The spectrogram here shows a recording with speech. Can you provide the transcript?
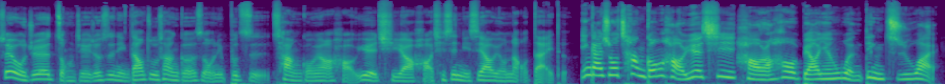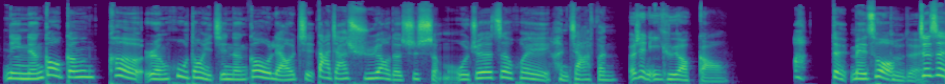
所以我觉得总结就是，你当驻唱歌手，你不止唱功要好，乐器要好，其实你是要有脑袋的。应该说，唱功好，乐器好，然后表演稳定之外，你能够跟客人互动，以及能够了解大家需要的是什么，我觉得这会很加分。而且你 EQ 要高啊，对，没错，对不对？就是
